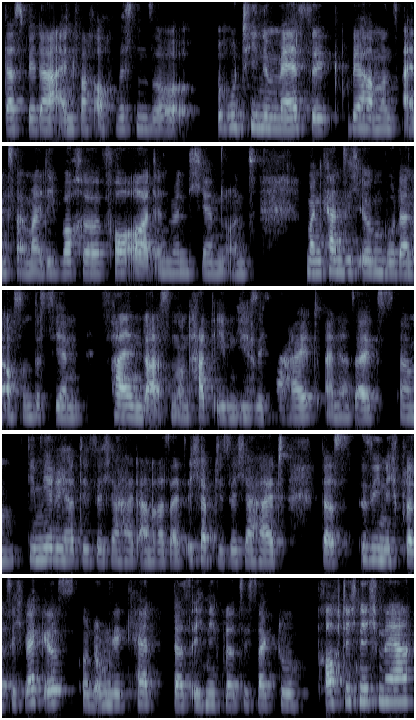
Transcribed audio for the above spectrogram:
dass wir da einfach auch wissen, so routinemäßig, wir haben uns ein, zweimal die Woche vor Ort in München und man kann sich irgendwo dann auch so ein bisschen fallen lassen und hat eben die ja. Sicherheit. Einerseits, ähm, die Miri hat die Sicherheit, andererseits ich habe die Sicherheit, dass sie nicht plötzlich weg ist und umgekehrt, dass ich nicht plötzlich sage, du brauch dich nicht mehr.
